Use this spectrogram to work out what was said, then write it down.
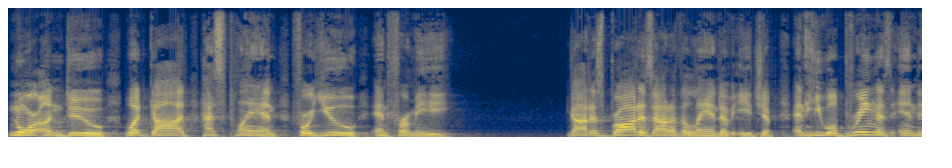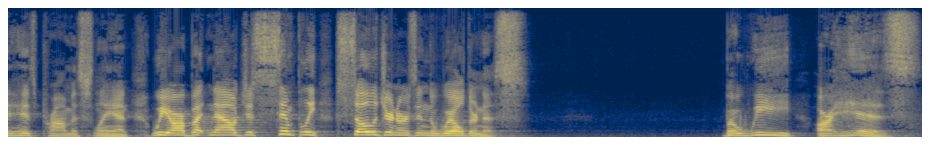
nor undo what God has planned for you and for me. God has brought us out of the land of Egypt, and He will bring us into His promised land. We are but now just simply sojourners in the wilderness. But we are His.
